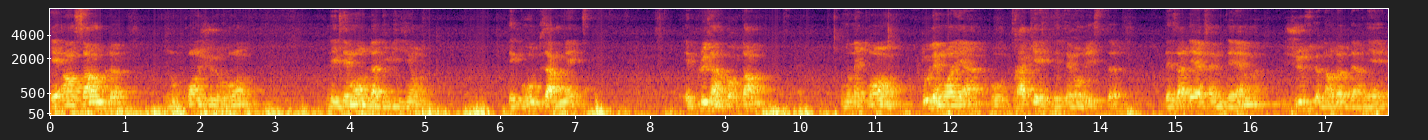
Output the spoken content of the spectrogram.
Et ensemble, nous conjurerons les démons de la division, des groupes armés, et plus important, nous mettrons tous les moyens pour traquer les terroristes des ADF-MTM jusque dans leur dernier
